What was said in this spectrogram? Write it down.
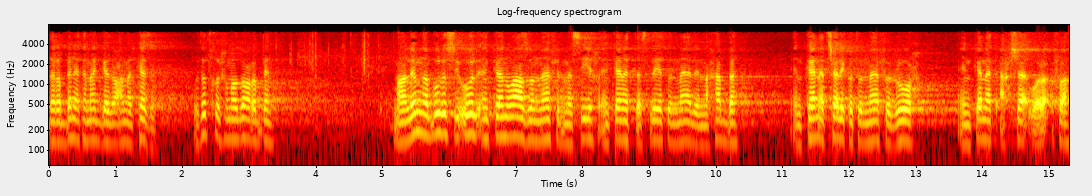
ده ربنا تمجد وعمل كذا. وتدخل في موضوع ربنا. معلمنا بولس يقول إن كان وعظ ما في المسيح إن كانت تسلية ما للمحبة إن كانت شركة ما في الروح إن كانت أحشاء ورأفة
